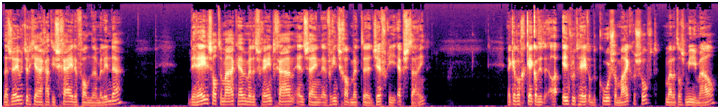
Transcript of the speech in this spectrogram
Na 27 jaar gaat hij scheiden van uh, Melinda. De reden zal te maken hebben met het vreemdgaan en zijn vriendschap met Jeffrey Epstein. Ik heb nog gekeken of dit invloed heeft op de koers van Microsoft, maar dat was minimaal.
